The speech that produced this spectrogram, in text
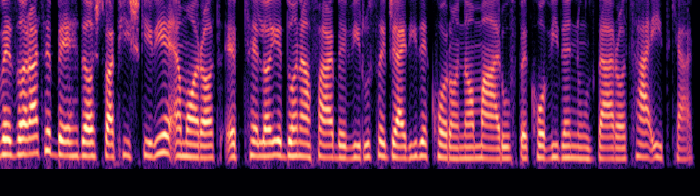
وزارت بهداشت و پیشگیری امارات ابتلای دو نفر به ویروس جدید کرونا معروف به کووید 19 را تایید کرد.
